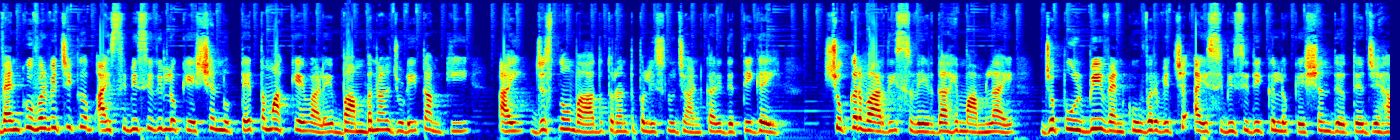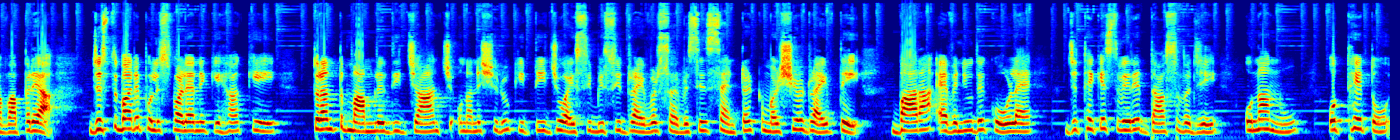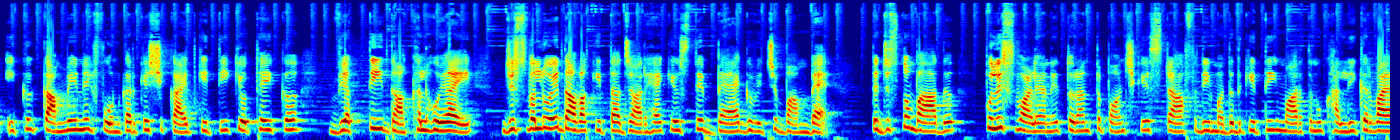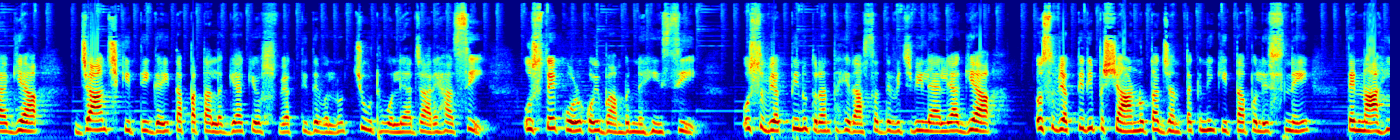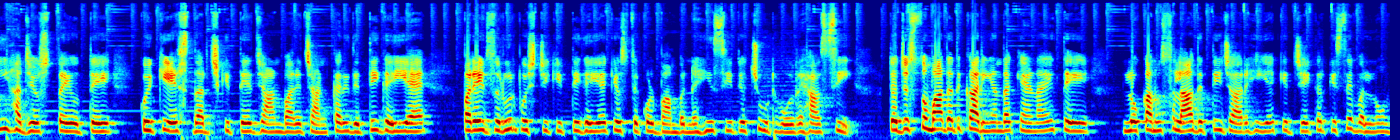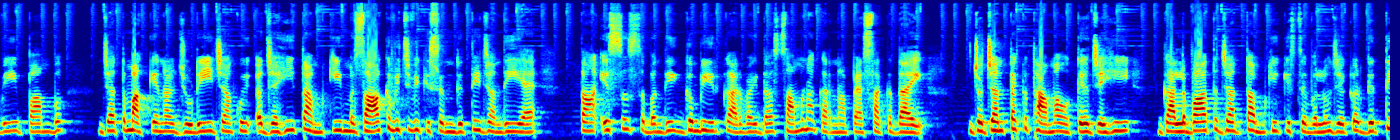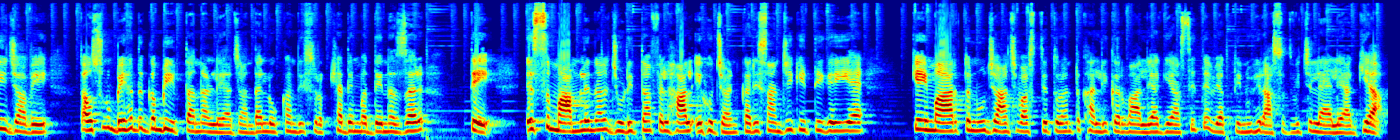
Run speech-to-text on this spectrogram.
Vancouver ਵਿੱਚ ਇੱਕ ICBC ਦੀ location ਉੱਤੇ ਧਮਾਕੇ ਵਾਲੇ ਬੰਬ ਨਾਲ ਜੁੜੀ ਧਮਕੀ ਆਈ, ਜਿਸ ਤੋਂ ਬਾਅਦ ਤੁਰੰਤ ਪੁਲਿਸ ਨੂੰ ਜਾਣਕਾਰੀ ਦਿੱਤੀ ਗਈ। ਸ਼ੁੱਕਰਵਾਰ ਦੀ ਸਵੇਰ ਦਾ ਇਹ ਮਾਮਲਾ ਹੈ ਜੋ ਪੂਰਬੀ ਵੈਨਕੂਵਰ ਵਿੱਚ ਆਈਸੀਬੀਸੀ ਦੀ ਇੱਕ ਲੋਕੇਸ਼ਨ ਦੇ ਉੱਤੇ ਅਜਿਹਾ ਵਾਪਰਿਆ, ਜਿਸ ਦੇ ਬਾਰੇ ਪੁਲਿਸ ਵਾਲਿਆਂ ਨੇ ਕਿਹਾ ਕਿ ਤੁਰੰਤ ਮਾਮਲੇ ਦੀ ਜਾਂਚ ਉਹਨਾਂ ਨੇ ਸ਼ੁਰੂ ਕੀਤੀ, ਜੋ ICBC driver services centre commercial drive ਤੇ 12 ਐਵੇਨਿਊ ਦੇ ਕੋਲ ਹੈ, ਜਿੱਥੇ ਕਿ ਸਵੇਰੇ 10 ਵਜੇ ਉਹਨਾਂ ਨੂੰ ਉੱਥੇ ਤੋਂ ਇੱਕ ਕਾਮੇ ਨੇ ਫੋਨ ਕਰਕੇ ਸ਼ਿਕਾਇਤ ਕੀਤੀ ਕਿ ਉੱਥੇ ਇੱਕ ਵਿਅਕਤੀ ਦਾਖਲ ਹੋਇਆ ਏ, ਜਿਸ ਵੱਲੋਂ ਇਹ ਦਾਅਵਾ ਕੀਤਾ ਜਾ ਰਿਹਾ ਹੈ ਕਿ ਉਸਦੇ ਬੈਗ ਵਿੱਚ ਬੰਬ ਹੈ ਤੇ ਜਿਸ ਤੋਂ ਬਾਅਦ ਪੁਲਿਸ ਵਾਲਿਆਂ ਨੇ ਤੁਰੰਤ ਪਹੁੰਚ ਕੇ ਸਟਾਫ ਦੀ ਮਦਦ ਕੀਤੀ, ਇਮਾਰਤ ਨੂੰ ਖਾਲੀ ਕਰਵਾਇਆ ਗਿਆ, ਜਾਂਚ ਕੀਤੀ ਗਈ ਤਾਂ ਪਤਾ ਲੱਗਿਆ ਕਿ ਉਸ ਵਿਅਕਤੀ ਦੇ ਵੱਲੋਂ ਝੂਠ ਬੋਲਿਆ ਜਾ ਰਿਹਾ ਸੀ। ਉਸ ਦੇ ਕੋਲ ਕੋਈ ਬੰਬ ਨਹੀਂ ਸੀ। ਉਸ ਵਿਅਕਤੀ ਨੂੰ ਤੁਰੰਤ ਹਿਰਾਸਤ ਦੇ ਵਿੱਚ ਵੀ ਲੈ ਲਿਆ ਗਿਆ। ਉਸ ਵਿਅਕਤੀ ਦੀ ਪਛਾਣ ਨੂੰ ਤਾਂ ਜਨਤਕ ਨਹੀਂ ਕੀਤਾ ਪੁਲਿਸ ਨੇ ਤੇ ਨਾ ਹੀ ਹਜੇ ਉਸ ਦੇ ਉੱਤੇ ਕੋਈ ਕੇਸ ਦਰਜ ਕੀਤੇ, ਜਾਣ ਬਾਰੇ ਜਾਣਕਾਰੀ ਦਿੱਤੀ ਗਈ ਹੈ, ਪਰ ਇਹ ਜ਼ਰੂਰ ਪੁਸ਼ਟੀ ਕੀਤੀ ਗਈ ਹੈ ਕਿ ਉਸਦੇ ਕੋਲ ਬੰਬ ਨਹੀਂ ਸੀ ਤੇ ਉਹ ਝੂਠ ਬੋਲ ਰਿਹਾ ਸੀ। ਤੇ ਜਿਸ ਤੋਂ ਬਾਅਦ ਅਧਿਕਾਰੀਆਂ ਦਾ ਕਹਿਣਾ ਹੈ ਤੇ ਲੋਕਾਂ ਨੂੰ ਸਲਾਹ ਦਿੱਤੀ ਜਾ ਰਹੀ ਹੈ ਕਿ ਜੇਕਰ ਕਿਸੇ ਵੱਲੋਂ ਵੀ ਬੰਬ ਜਾਂ ਧਮਾਕੇ ਨਾਲ ਜੁੜੀ ਜਾਂ ਕੋਈ ਅਜਿਹੀ ਧਮਕੀ, ਮਜ਼ਾਕ ਵਿੱਚ ਵੀ ਕਿਸੇ ਨੂੰ ਦਿੱਤੀ ਜਾਂਦੀ ਹੈ, ਤਾਂ ਇਸ ਸੰਬੰਧੀ ਗੰਭੀਰ ਕਾਰਵਾਈ ਦਾ ਸਾਹਮਣਾ ਕਰਨਾ ਪੈ ਸਕਦਾ ਹੈ। ਜੋ ਜਨਤਕ ਥਾਵਾਂ ਉੱਤੇ ਅਜਿਹੀ ਗੱਲਬਾਤ ਜਾਂ ਧਮਕੀ ਕਿਸੇ ਵੱਲੋਂ ਜੇਕਰ ਦਿੱਤੀ ਜਾਵੇ ਤਾਂ ਉਸ ਨੂੰ ਬੇहद ਗੰਭੀਰਤਾ ਨਾਲ ਲਿਆ ਜਾਂਦਾ ਹੈ ਲੋਕਾਂ ਦੀ ਸੁਰੱਖਿਆ ਦੇ ਮੱਦੇਨਜ਼ਰ ਤੇ। ਇਸ ਮਾਮਲੇ ਨਾਲ ਜੁੜੀ ਤਾਂ ਫਿਲਹਾਲ ਇਹੋ ਜਾਣਕਾਰੀ ਸਾਂਝੀ ਕੀਤੀ ਗਈ ਹੈ ਕਿ ਇਮਾਰਤ ਨੂੰ ਜਾਂਚ ਵਾਸਤੇ ਤੁਰੰਤ ਖਾਲੀ ਕਰਵਾ ਲਿਆ ਗਿਆ ਸੀ ਤੇ ਵਿਅਕਤੀ ਨੂੰ ਹਿਰਾਸਤ ਵਿੱਚ ਲੈ ਲਿਆ ਗਿਆ।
